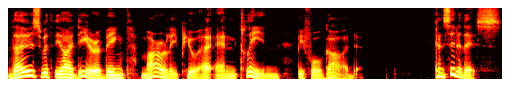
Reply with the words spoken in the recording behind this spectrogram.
those with the idea of being morally pure and clean before God. Consider this.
